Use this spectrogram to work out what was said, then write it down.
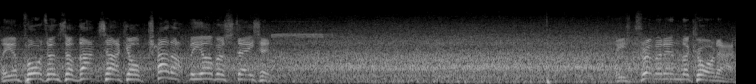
The importance of that tackle cannot be overstated. He's driven in the corner.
